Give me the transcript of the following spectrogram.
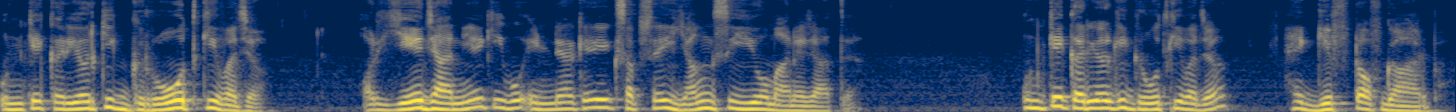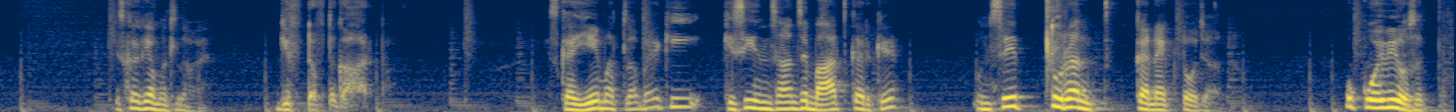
उनके करियर की ग्रोथ की वजह, और ये जानिए कि वो इंडिया के एक सबसे यंग सीईओ माने जाते हैं। उनके करियर की ग्रोथ की वजह है गिफ्ट ऑफ़ गार्ब इसका क्या मतलब है? गिफ्ट ऑफ़ द गार्ब इसका ये मतलब है कि किसी इंसान से बात करके उनसे तुरंत कनेक्ट हो जाना। वो कोई भी हो सकता है।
